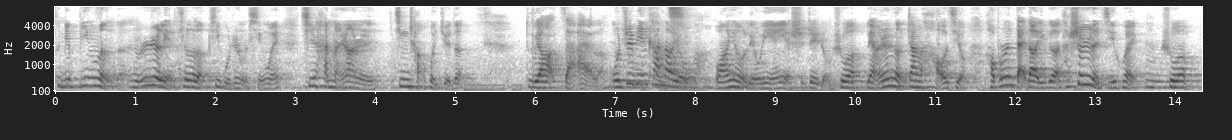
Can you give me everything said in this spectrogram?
特别冰冷的，那种热脸贴了冷屁股这种行为，其实还蛮让人经常会觉得不要再爱了。我这边看到有网友留言也是这种，说两人冷战了好久，好不容易逮到一个他生日的机会，说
